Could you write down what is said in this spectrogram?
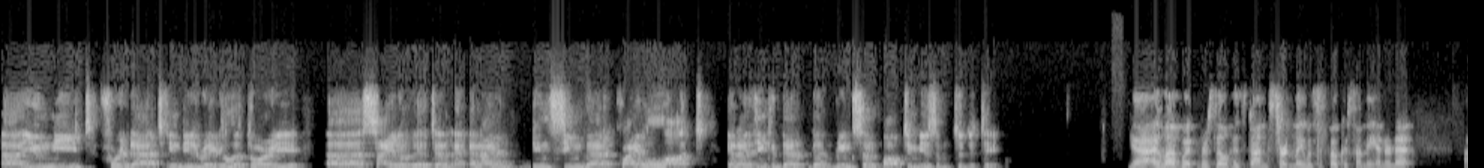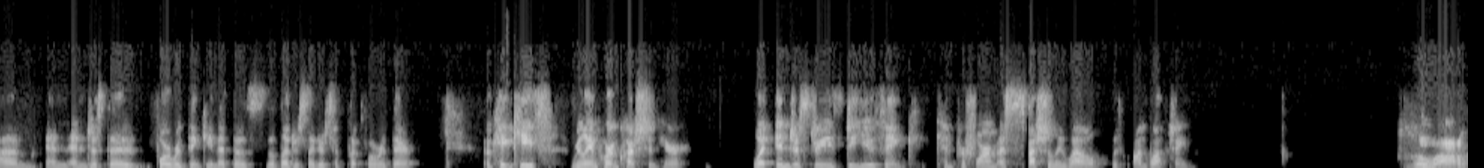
uh, you need for that in the regulatory uh, side of it. And, and I've been seeing that quite a lot. And I think that, that brings some optimism to the table. Yeah, I love what Brazil has done, certainly with the focus on the internet um, and, and just the forward thinking that those the legislators have put forward there. Okay, Keith, really important question here. What industries do you think can perform especially well with on blockchain? Oh wow!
